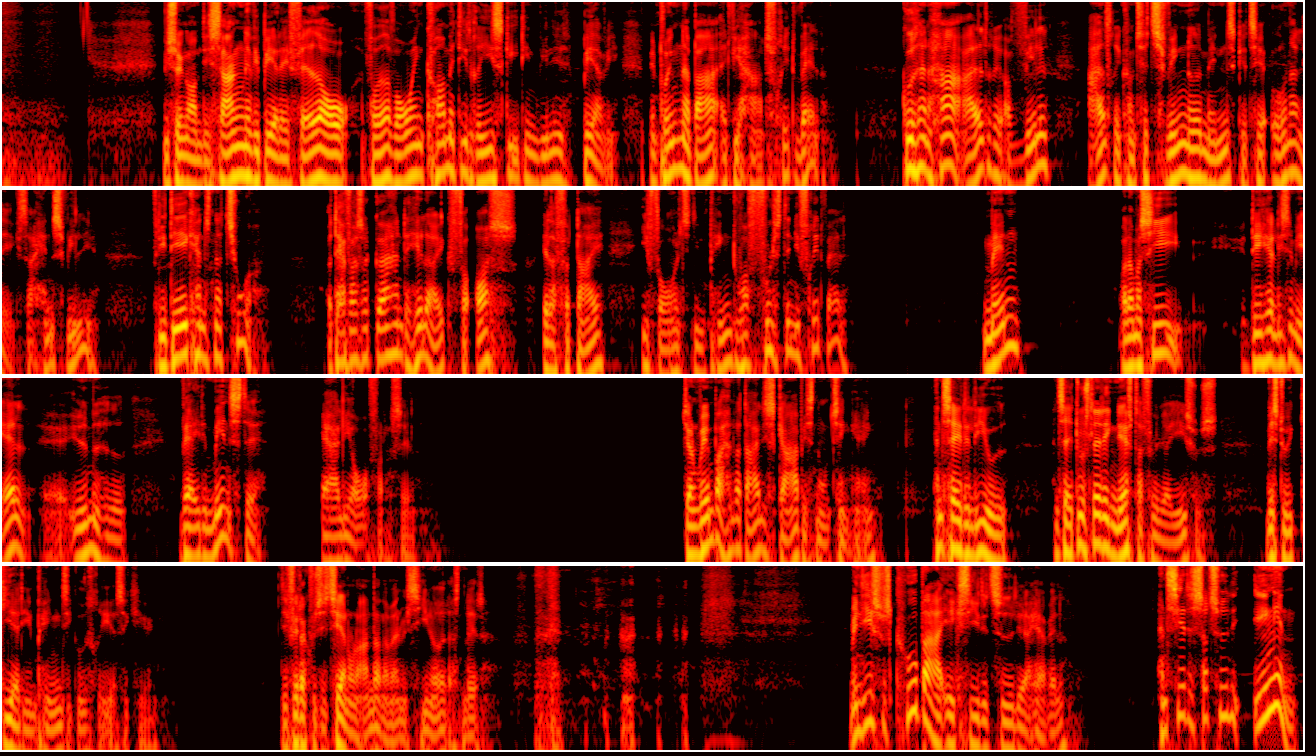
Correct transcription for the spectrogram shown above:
Vi synger om de sangene, vi beder dig i fader, fader vor, kom med dit rige, ske din vilje, beder vi. Men pointen er bare, at vi har et frit valg. Gud han har aldrig og vil aldrig komme til at tvinge noget menneske til at underlægge sig hans vilje. Fordi det er ikke hans natur. Og derfor så gør han det heller ikke for os eller for dig i forhold til dine penge. Du har fuldstændig frit valg. Men, og lad mig sige, det her ligesom i al øh, ydmyghed, vær i det mindste ærlig over for dig selv. John Wimber, han var dejlig skarp i sådan nogle ting her. Ikke? Han sagde det lige ud. Han sagde, du er slet ikke en efterfølger af Jesus, hvis du ikke giver dine penge til Guds rige og til kirken. Det er fedt at kunne citere nogle andre, når man vil sige noget, der er sådan lidt. Men Jesus kunne bare ikke sige det tydeligere her, vel? Han siger det så tydeligt. Ingen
